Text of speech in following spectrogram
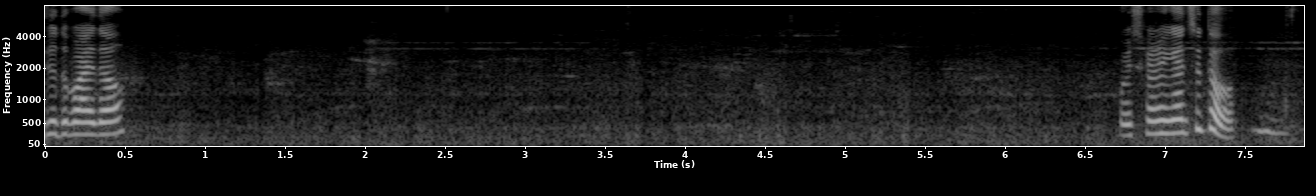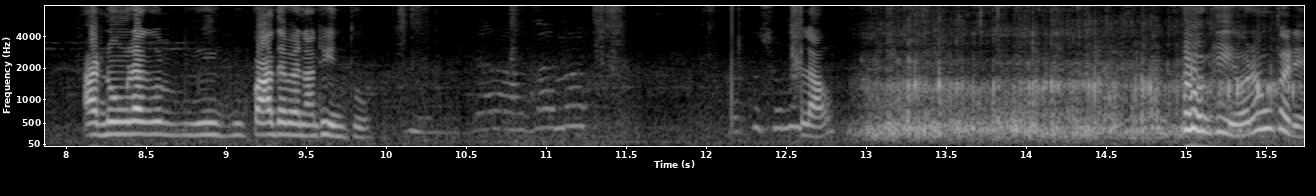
জুতো পায়ে দাও। পরিষ্কার হয়ে গেছে তো? আর নোংরা পা দেবে না কিন্তু লাও। কি ওরকম করে?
